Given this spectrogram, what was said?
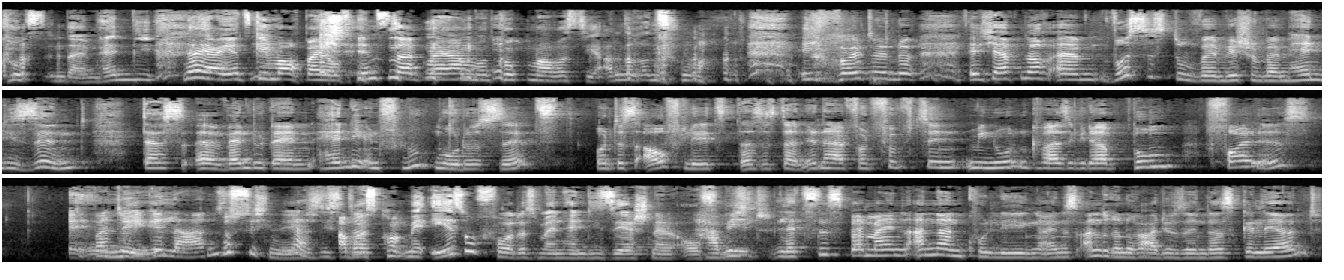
Guckst in deinem Handy. Naja, jetzt gehen wir auch beide auf Instagram und gucken mal, was die anderen so machen. Ich wollte nur, ich habe noch, ähm, wusstest du, wenn wir schon beim Handy sind, dass äh, wenn du dein Handy in Flugmodus setzt, und es auflädst, dass es dann innerhalb von 15 Minuten quasi wieder bumm voll ist? Die Batterie geladen? Äh, Wusste ich nicht. Ja, Aber es kommt mir eh so vor, dass mein Handy sehr schnell auflädt. Habe ich letztens bei meinen anderen Kollegen eines anderen Radiosenders gelernt.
